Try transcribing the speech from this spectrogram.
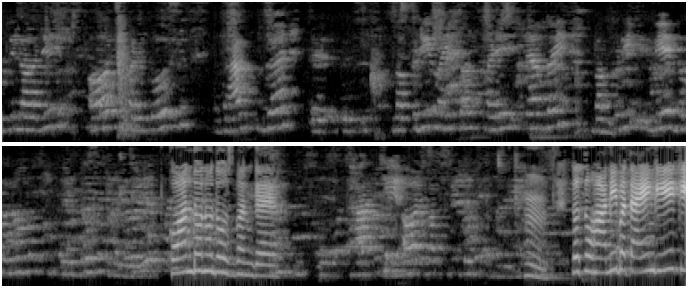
गिलहरी और खरगोश भाग गए। बकरी वहीं पर खड़े रह गई। बकरी ये दोनों दोस्त बन गए कौन दोनों दोस्त बन गए? हाथी और बकरी दोस्त बन गए। हम्म तो सुहानी बताएँगी कि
